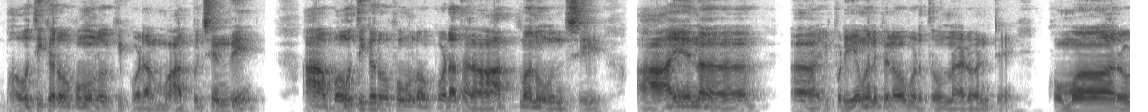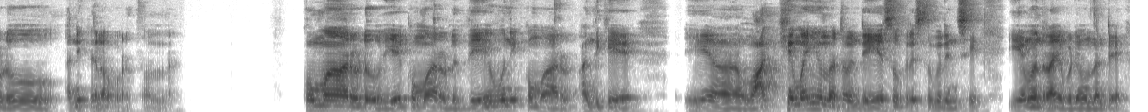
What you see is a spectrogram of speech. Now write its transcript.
భౌతిక రూపంలోకి కూడా మార్పు చెంది ఆ భౌతిక రూపంలో కూడా తన ఆత్మను ఉంచి ఆయన ఇప్పుడు ఏమని పిలువబడుతూ ఉన్నాడు అంటే కుమారుడు అని పిలువబడుతున్నాడు కుమారుడు ఏ కుమారుడు? దేవుని కుమారుడు. అందుకే వాక్యమై ఉన్నటువంటి యేసుక్రీస్తు గురించి ఏమని రాయబడి ఉందంటే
